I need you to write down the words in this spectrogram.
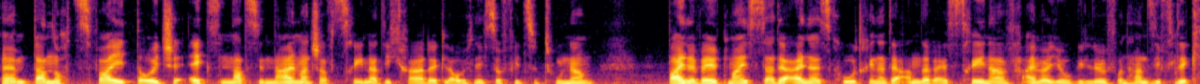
Ähm, dann noch zwei deutsche Ex-Nationalmannschaftstrainer, die gerade, glaube ich, nicht so viel zu tun haben. Beide Weltmeister, der eine als Co-Trainer, der andere als Trainer, einmal Jogi Löw und Hansi Flick.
